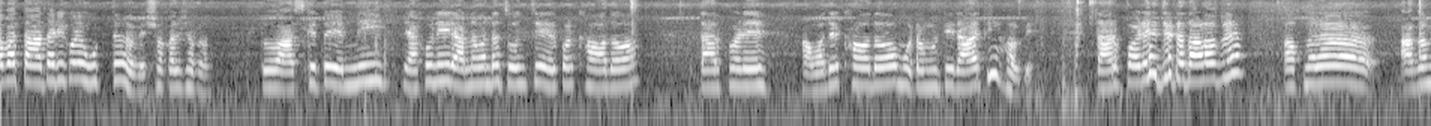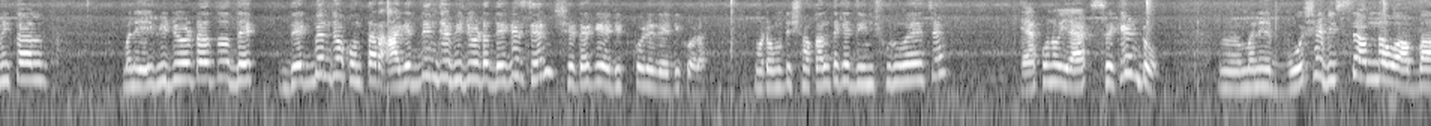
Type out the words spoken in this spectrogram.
আবার তাড়াতাড়ি করে উঠতে হবে সকাল সকাল। তো আজকে তো এমনি এখন এই রান্নাবান্না চলছে এরপর খাওয়া দাওয়া তারপরে আমাদের খাওয়া দাওয়া মোটামুটি রাতই হবে। তারপরে যেটা দাঁড়াবে আপনারা আগামীকাল মানে এই ভিডিওটা তো দেখ, দেখবেন যখন, তার আগের দিন যে ভিডিওটা দেখেছেন, সেটাকে এডিট করে রেডি করা। মোটামুটি সকাল থেকে দিন শুরু হয়েছে। এখন ওই এক সেকেন্ডও মানে বসে বিশ্রাম নেওয়া বা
